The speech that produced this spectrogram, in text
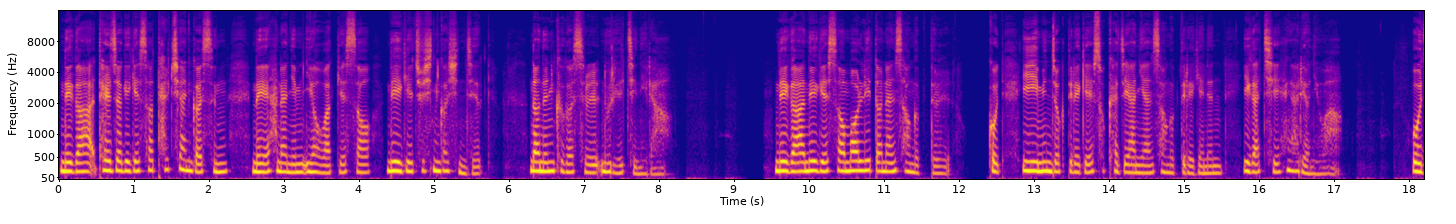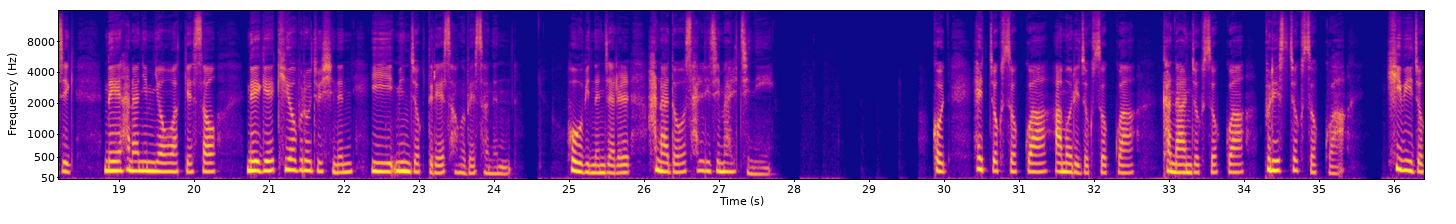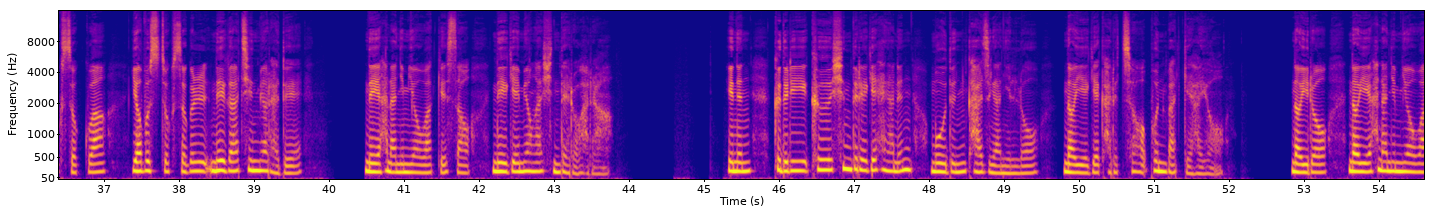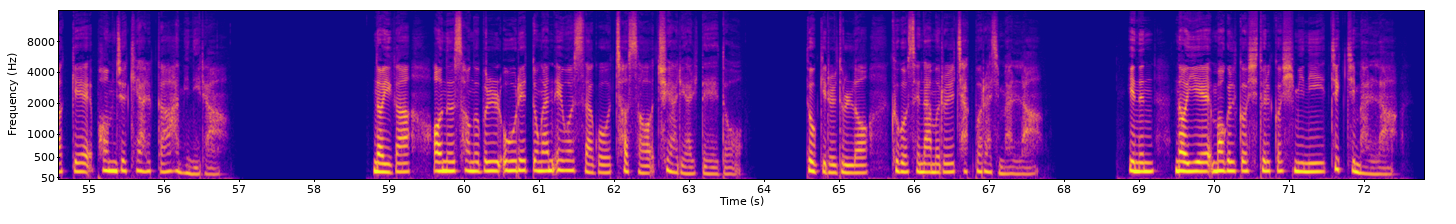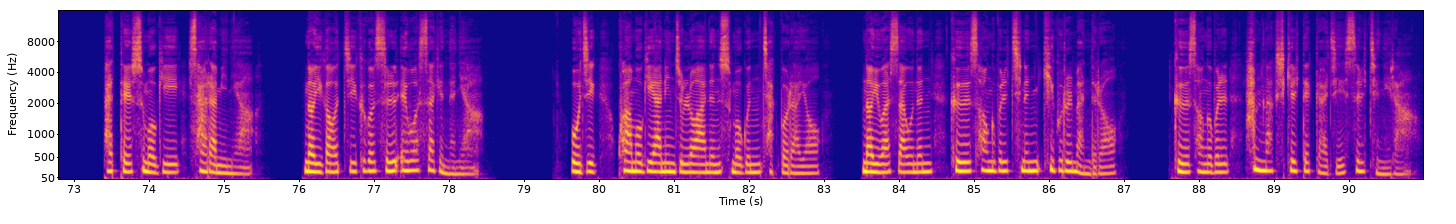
내가 대적에게서 탈취한 것은 내 하나님 여호와께서 내게 주신 것인즉 너는 그것을 누릴지니라. 내가 내게서 멀리 떠난 성읍들 곧 이 민족들에게 속하지 아니한 성읍들에게는 이같이 행하려니와 오직 내 하나님 여호와께서 내게 기업으로 주시는 이 민족들의 성읍에서는 호흡 있는 자를 하나도 살리지 말지니 곧 해족 속과 아모리 족 속과 가나안 족 속과 브리스 족 속과 히위 족 속과 여부스 족 속을 내가 진멸하되 내 하나님 여호와께서 내게 명하신 대로 하라. 이는 그들이 그 신들에게 행하는 모든 가증한 일로 너희에게 가르쳐 본받게 하여 너희로 너희 하나님 여호와께 범죄케 할까 함이니라. 너희가 어느 성읍을 오랫동안 애워싸고 쳐서 취하려 할 때에도 도끼를 둘러 그곳의 나무를 작벌하지 말라. 이는 너희의 먹을 것이 될 것이미니 찍지 말라. 밭의 수목이 사람이냐? 너희가 어찌 그것을 애워싸겠느냐? 오직 과목이 아닌 줄로 아는 수목은 작벌하여 너희와 싸우는 그 성읍을 치는 기구를 만들어 그 성읍을 함락시킬 때까지 쓸지니라.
